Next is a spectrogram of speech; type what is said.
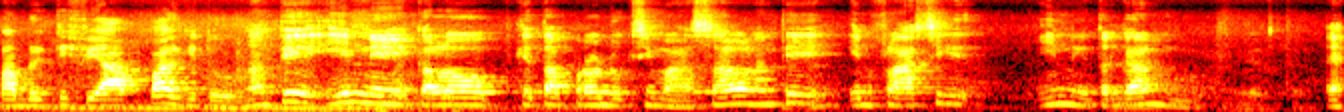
Pabrik TV apa gitu. Nanti ini kalau kita produksi massal nanti inflasi ini terganggu. Gitu. Eh?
